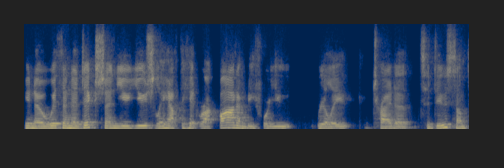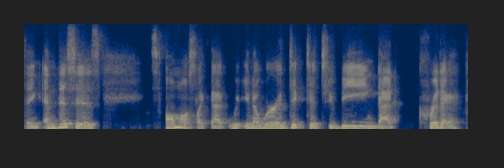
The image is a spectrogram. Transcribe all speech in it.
you know with an addiction you usually have to hit rock bottom before you really try to to do something. And this is it's almost like that. We, you know we're addicted to being that critic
